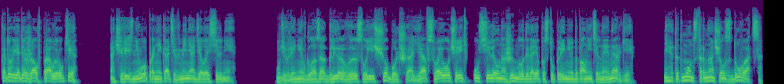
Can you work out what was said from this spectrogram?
который я держал в правой руке, а через него проникать в меня, делая сильнее. Удивление в глазах Глира выросло еще больше, а я, в свою очередь, усилил нажим благодаря поступлению дополнительной энергии. И этот монстр начал сдуваться,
